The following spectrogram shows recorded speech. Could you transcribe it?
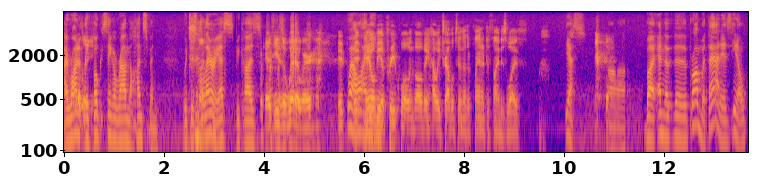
Ironically, Really? focusing around the Huntsman, which is hilarious because Because he's a widower. It, Well, it, I there will be a prequel involving how he traveled to another planet to find his wife. Yes. Uh, but and the, the the problem with that is, you know,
